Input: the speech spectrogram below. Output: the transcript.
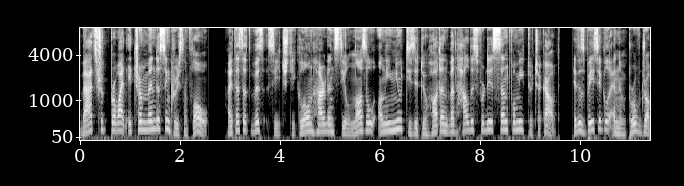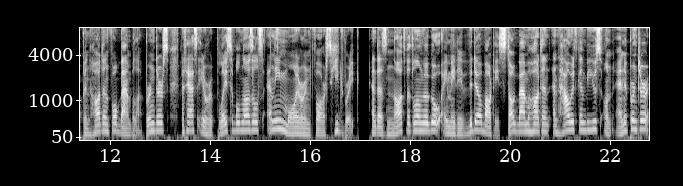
That should provide a tremendous increase in flow. I tested this CHT clone hardened steel nozzle on a new TZ2 hot end that Haldis3D sent for me to check out. It is basically an improved drop-in hot end for Bambu printers that has a replaceable nozzles and a more reinforced heat break. And as not that long ago I made a video about a stock Bambu hot end and how it can be used on any printer,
